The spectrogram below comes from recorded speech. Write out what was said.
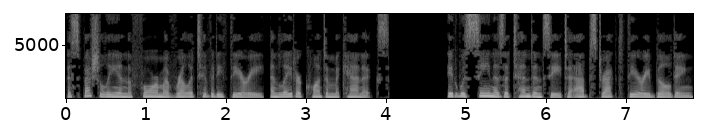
especially in the form of relativity theory, and later quantum mechanics. It was seen as a tendency to abstract theory building,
